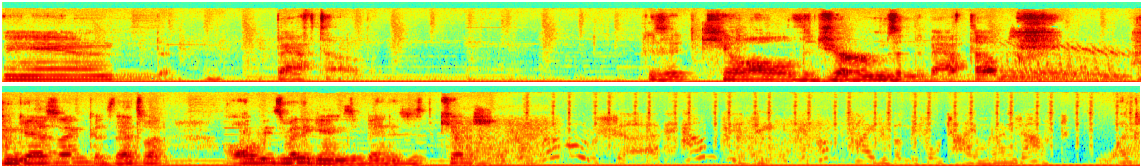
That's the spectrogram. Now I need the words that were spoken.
And bathtub. Does it kill all the germs in the bathtub? I'm guessing, because that's what all these minigames have been, is just kill shit. Oh, sir. How. Put five of them before time runs out. What?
